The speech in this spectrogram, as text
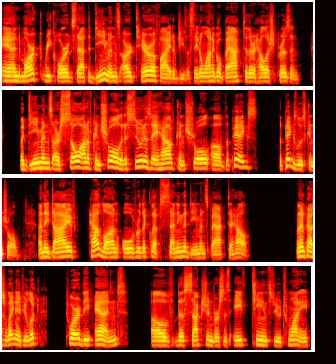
And Mark records that the demons are terrified of Jesus. They don't want to go back to their hellish prison. But demons are so out of control that as soon as they have control of the pigs, the pigs lose control. And they dive headlong over the cliff, sending the demons back to hell. And then, Pastor Lightning, if you look toward the end of this section, verses 18 through 20,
